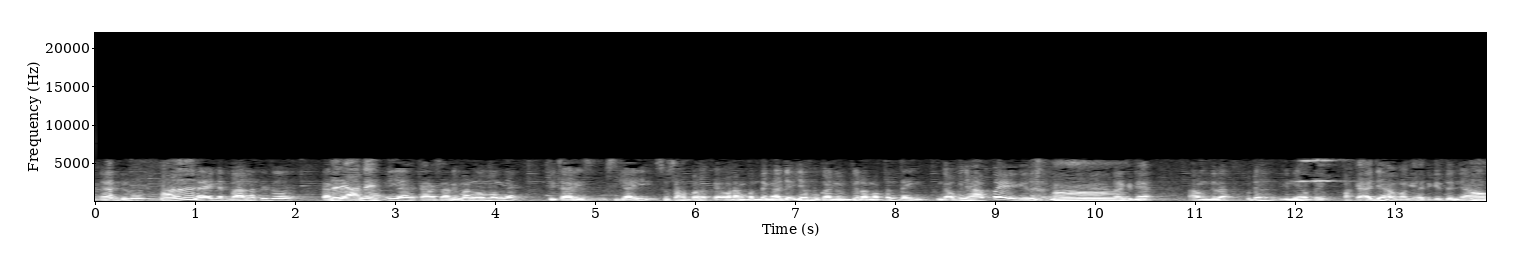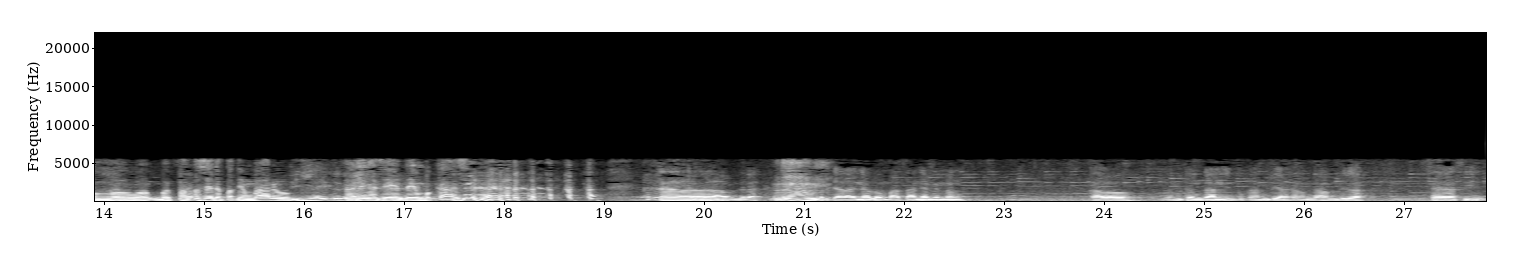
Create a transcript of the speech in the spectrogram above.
Dan dulu sih? saya inget banget itu Kang Dari aneh? Iya, Kang Sariman ngomongnya dicari si Kiai susah banget kayak orang penting aja. Ya bukan untuk orang penting, nggak punya HP gitu. Hmm. Akhirnya alhamdulillah udah ini HP pakai aja makanya digituin ya. Allah Akbar. Pantas saya dapat yang baru. Iya itu. Aneh ngasih ente yang bekas. Eh, Alhamdulillah perjalanannya lompatannya memang kalau mudah-mudahan ini bukan biasa alhamdulillah saya sih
